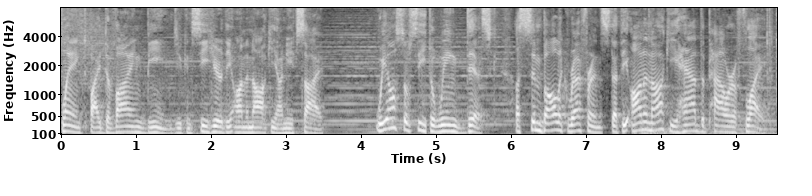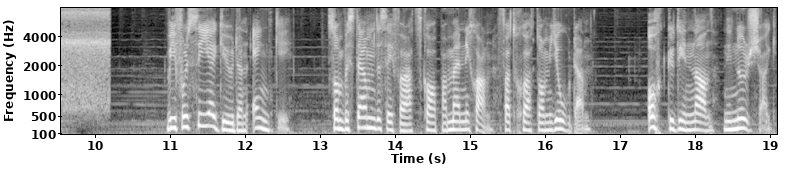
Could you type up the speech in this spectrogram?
flanked by divine beings. You can see here the Anunnaki on each side. We also see the winged disc, a symbolic reference that the Anunnaki had the power of flight. Vi får se guden Enki som bestämde sig för att skapa människan för att sköta om jorden och gudinnan Ninurshag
